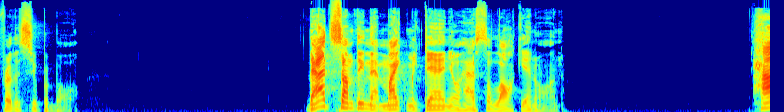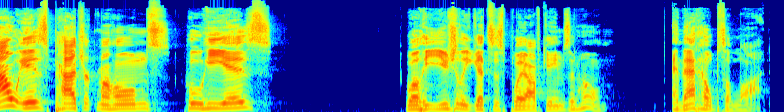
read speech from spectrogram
for the Super Bowl. That's something that Mike McDaniel has to lock in on. How is Patrick Mahomes who he is? Well, he usually gets his playoff games at home, and that helps a lot.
